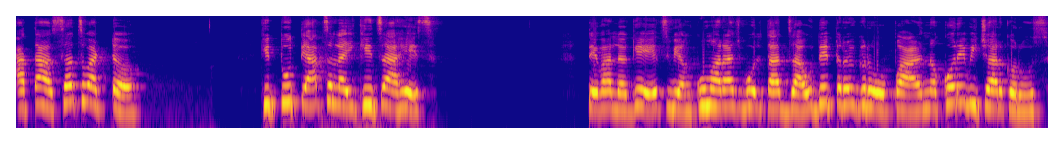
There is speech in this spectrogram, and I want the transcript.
आता असंच वाटतं की तू त्याच लायकीचा आहेस. तेव्हा लगेच व्यंकू महाराज बोलतात जाऊ देत रे गोपाळ नको रे विचार करूस.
